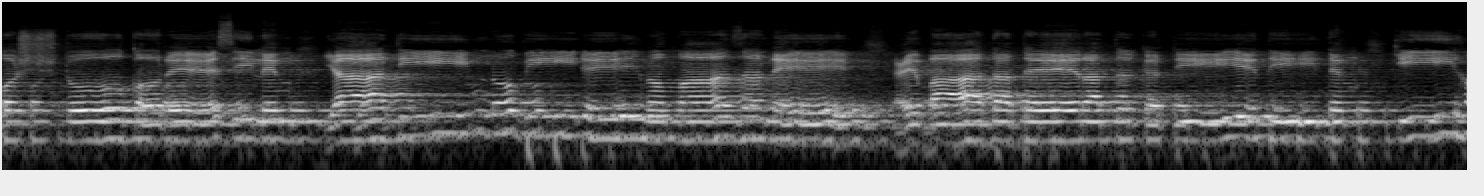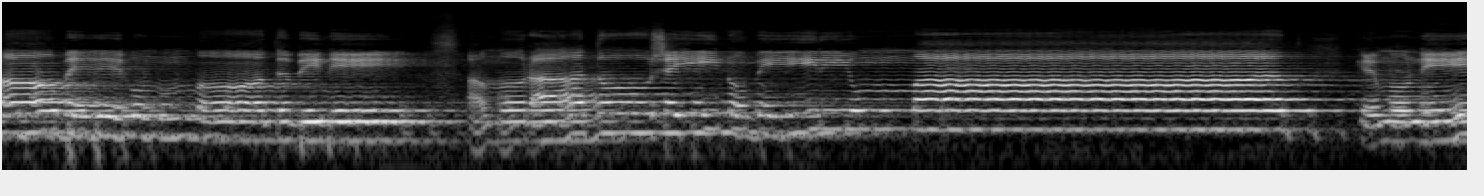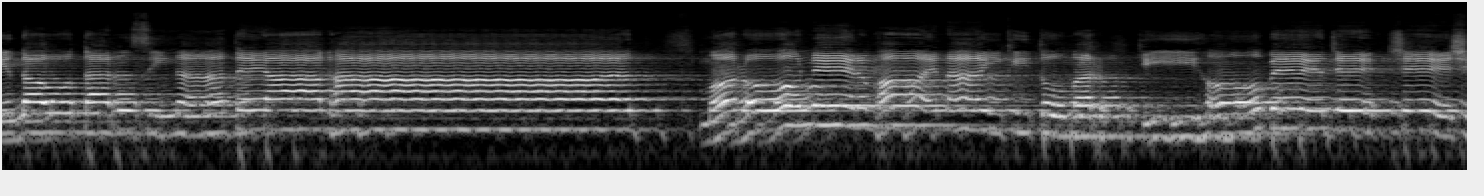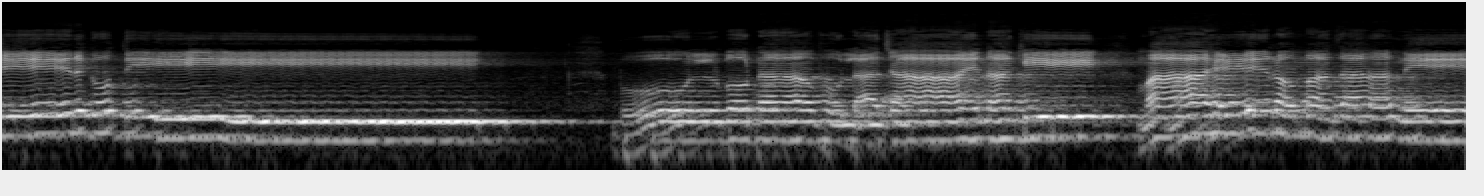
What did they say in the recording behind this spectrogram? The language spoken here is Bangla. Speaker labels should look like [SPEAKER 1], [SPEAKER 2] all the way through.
[SPEAKER 1] কষ্ট করেছিলেন। ইয়াতিম নবী রমাজানে এবাদতে রাত কাটিয়ে দিতেন। কি হবে উম্মত বিনে? আমরা তো সেই নবীর উম্মাদ সিনাতে আঘাত। মরণের ভয় নাই কি তোমার? কি হবে যে শেষের গতি? ভুলবো না, ভোলা যায় নাকি? মাহে রমাজানের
